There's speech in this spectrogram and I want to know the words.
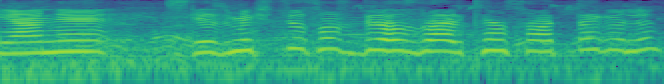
yani gezmek istiyorsanız biraz daha erken saatte gelin.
